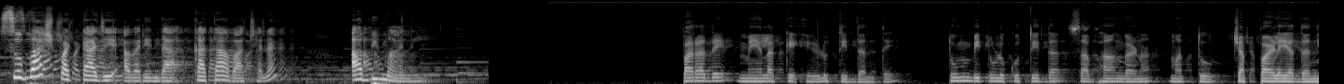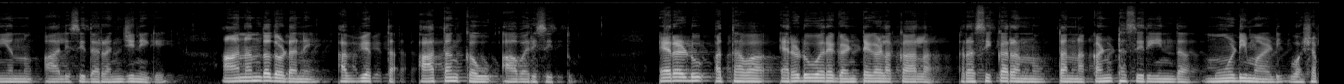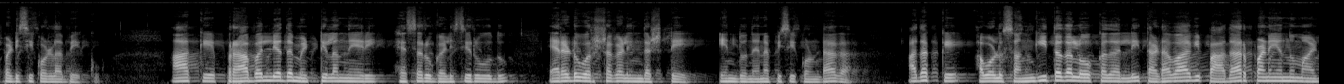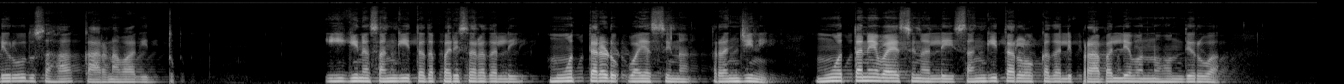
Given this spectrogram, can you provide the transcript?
ಸುಭಾಷ್ ಪಟ್ಟಾಜೆ ಅವರಿಂದ ಕಥಾವಾಚನ, ಅಭಿಮಾನಿ. ಪರದೆ ಮೇಲಕ್ಕೆ ಏಳುತ್ತಿದ್ದಂತೆ, ತುಂಬಿ ತುಳುಕುತ್ತಿದ್ದ ಸಭಾಂಗಣ ಮತ್ತು ಚಪ್ಪಾಳೆಯ ದನಿಯನ್ನು ಆಲಿಸಿದ ರಂಜಿನಿಗೆ ಆನಂದದೊಡನೆ ಅವ್ಯಕ್ತ ಆತಂಕವು ಆವರಿಸಿತ್ತು. ಎರಡು ಅಥವಾ ಎರಡೂವರೆ ಗಂಟೆಗಳ ಕಾಲ ರಸಿಕರನ್ನು ತನ್ನ ಕಂಠಸಿರಿಯಿಂದ ಮೋಡಿ ಮಾಡಿ ವಶಪಡಿಸಿಕೊಳ್ಳಬೇಕು. ಆಕೆ ಪ್ರಾಬಲ್ಯದ ಮೆಟ್ಟಿಲನ್ನೇರಿ ಹೆಸರು ಗಳಿಸಿರುವುದು ಎರಡು ವರ್ಷಗಳಿಂದಷ್ಟೇ ಎಂದು ನೆನಪಿಸಿಕೊಂಡಾಗ ಅದಕ್ಕೆ ಅವಳು ಸಂಗೀತದ ಲೋಕದಲ್ಲಿ ತಡವಾಗಿ ಪಾದಾರ್ಪಣೆಯನ್ನು ಮಾಡಿರುವುದು ಸಹ ಕಾರಣವಾಗಿತ್ತು. ಈಗಿನ ಸಂಗೀತದ ಪರಿಸರದಲ್ಲಿ ಮೂವತ್ತೆರಡು ವಯಸ್ಸಿನ ರಂಜಿನಿ, ಮೂವತ್ತನೇ ವಯಸ್ಸಿನಲ್ಲಿ ಸಂಗೀತ ಲೋಕದಲ್ಲಿ ಪ್ರಾಬಲ್ಯವನ್ನು ಹೊಂದಿರುವ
